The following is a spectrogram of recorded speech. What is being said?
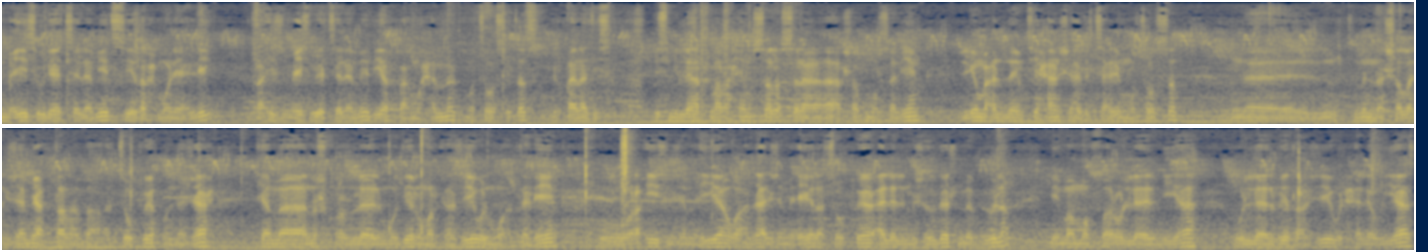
جمعية ولاية التلاميذ السيد رحموني علي رئيس جمعية ولاية التلاميذ يرفع محمد متوسطة بالقناة بسم الله الرحمن الرحيم والصلاة والسلام على أشرف المرسلين. اليوم عندنا امتحان شهادة التعليم المتوسط. نتمنى إن شاء الله لجميع الطلبة التوفيق والنجاح كما نشكر المدير المركزي والمؤثرين ورئيس الجمعية وأعضاء الجمعية للتوفير على المجهودات المبذولة بما وفروا المياه والفيتراجي والحلويات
